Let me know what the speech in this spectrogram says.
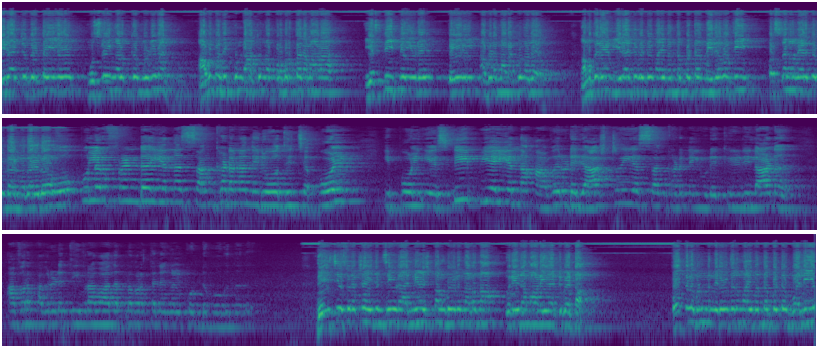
ഈരാറ്റുപേട്ടയിലെ മുസ്ലിങ്ങൾക്ക് മുഴുവൻ അവമതിപ്പുണ്ടാക്കുന്ന പ്രവർത്തനമാണ് എസ് ഡി പി ഐയുടെ പേരിൽ അവിടെ നടക്കുന്നത്. നമുക്കറിയാം ഈരാറ്റുപേട്ടയുമായി ബന്ധപ്പെട്ട നിരവധി പ്രശ്നങ്ങൾ നേരത്തെ ഉണ്ടായിരുന്നു അതായത് പോപ്പുലർ ഫ്രണ്ട് എന്ന സംഘടന നിരോധിച്ചപ്പോൾ ഇപ്പോൾ എസ് ഡി പി ഐ എന്ന അവരുടെ രാഷ്ട്രീയ സംഘടനയുടെ കീഴിലാണ് അവർ അവരുടെ തീവ്രവാദ പ്രവർത്തനങ്ങൾ കൊണ്ടുപോകുന്നത്. ദേശീയ സുരക്ഷാ ഏജൻസിയുടെ അന്വേഷണം പോലും നടന്ന ഒരു ഇടമാണ് ഈരാറ്റുപേട്ട. പോപ്പുലർ ഫ്രണ്ട് നിരോധനവുമായി ബന്ധപ്പെട്ട് വലിയ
